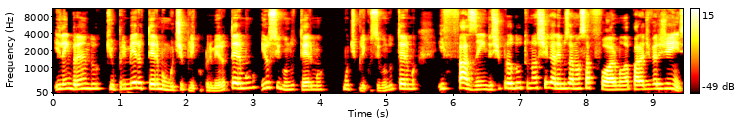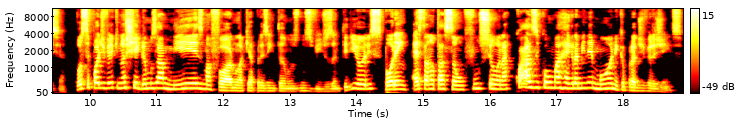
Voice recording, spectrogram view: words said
E lembrando que o primeiro termo multiplica o primeiro termo e o segundo termo multiplica o segundo termo, e fazendo este produto nós chegaremos à nossa fórmula para a divergência. Você pode ver que nós chegamos à mesma fórmula que apresentamos nos vídeos anteriores, porém esta notação funciona quase como uma regra mnemônica para a divergência.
